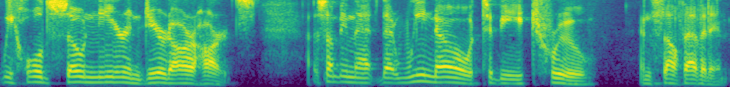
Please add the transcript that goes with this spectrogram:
we hold so near and dear to our hearts, something that, that we know to be true and self evident.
